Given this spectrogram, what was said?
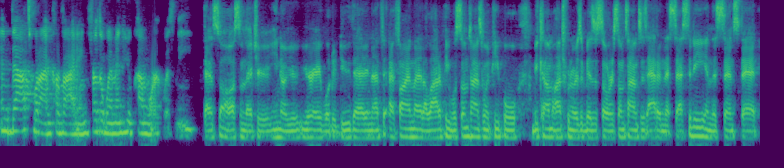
And that's what i'm providing for the women who come work with me. That's awesome that you're you know you're, you're able to do that. And I, th- I find that a lot of people sometimes when people become entrepreneurs and business owners sometimes it's out of necessity in the sense that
